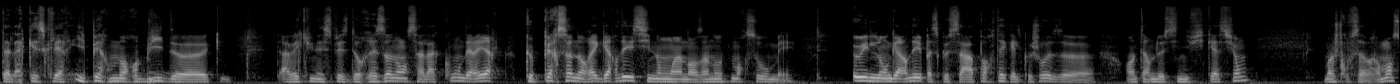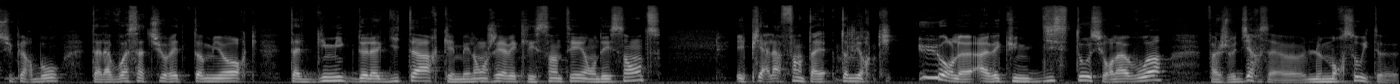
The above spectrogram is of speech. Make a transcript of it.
tu as la caisse claire hyper morbide, euh, avec une espèce de résonance à la con derrière, que personne n'aurait gardé sinon hein, dans un autre morceau. Mais eux, ils l'ont gardé parce que ça apportait quelque chose euh, en termes de signification. Moi, je trouve ça vraiment super beau. T'as la voix saturée de Tom York, t'as le gimmick de la guitare qui est mélangé avec les synthés en descente. Et puis à la fin, t'as Tom York qui hurle avec une disto sur la voix. Enfin, je veux dire, le morceau, il te-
